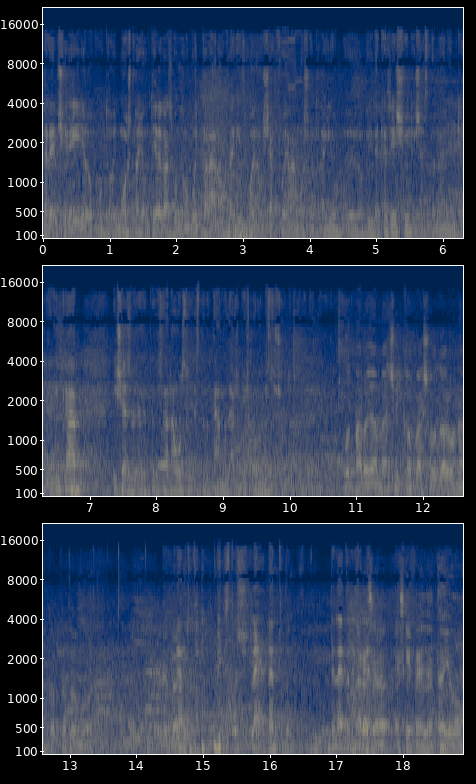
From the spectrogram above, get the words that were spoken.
Szerencsére így alakult, hogy most nagyon tényleg azt gondolom, hogy talán az egész bajnokság folyamán most volt a legjobb a védekezésünk, és ezt emelnünk kell leginkább, és ez vezetett aztán ahhoz, hogy ezt a támadásban is magam biztosak tudtuk lenni. Volt már olyan meccs, hogy kapás oldalról nem kaptatok volt? Nem tudom, biztos, lehet, nem tudom. De lehet, Mert ez, a, ez kifejezetten jó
